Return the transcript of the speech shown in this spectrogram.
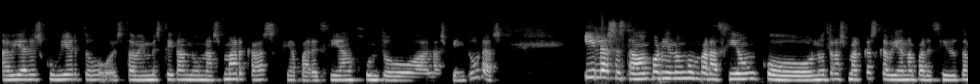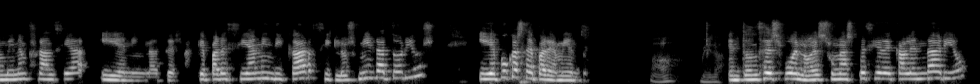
había descubierto o estaba investigando unas marcas que aparecían junto a las pinturas y las estaban poniendo en comparación con otras marcas que habían aparecido también en Francia y en Inglaterra, que parecían indicar ciclos migratorios y épocas de apareamiento. Ah, mira. Entonces, bueno, es una especie de calendario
